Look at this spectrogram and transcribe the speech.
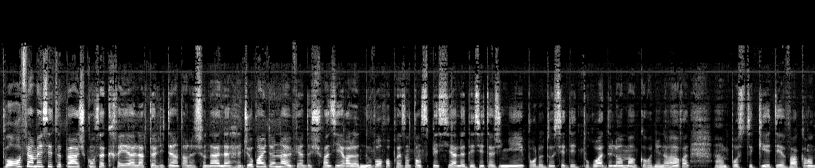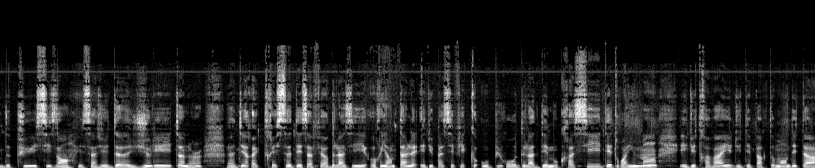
Pour refermer cette page consacrée à l'actualité internationale, Joe Biden vient de choisir le nouveau représentant spécial des États-Unis pour le dossier des droits de l'homme en Corée du Nord, un poste qui était vacant depuis six ans. Il s'agit de Julie Turner, directrice des affaires de l'Asie orientale et du Pacifique au Bureau de la démocratie, des droits humains et du travail du département d'État.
